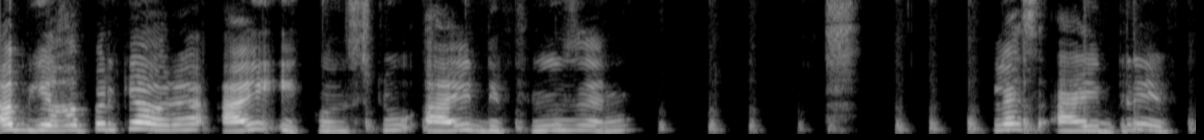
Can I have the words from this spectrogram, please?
अब यहाँ पर क्या हो रहा है? I equals to I diffusion plus I drift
